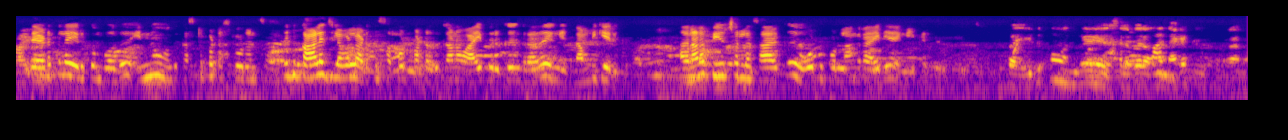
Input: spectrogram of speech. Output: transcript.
அந்த இடத்துல இருக்கும்போது இன்னும் வந்து கஷ்டப்பட்ட ஸ்டூடெண்ட்ஸ் வந்து இன்னும் காலேஜ் லெவலில் அடுத்து சப்போர்ட் பண்ணுறதுக்கான வாய்ப்பு இருக்குங்கிறத எங்களுக்கு நம்பிக்கை இருக்குது அதனால ஃபியூச்சர்ல சாருக்கு ஓட்டு போடலாங்கிற ஐடியா எங்களுக்கு இருக்கு. இதுக்கும் வந்து சில பேர் வந்து நெகட்டிவ் சொல்றாங்க.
